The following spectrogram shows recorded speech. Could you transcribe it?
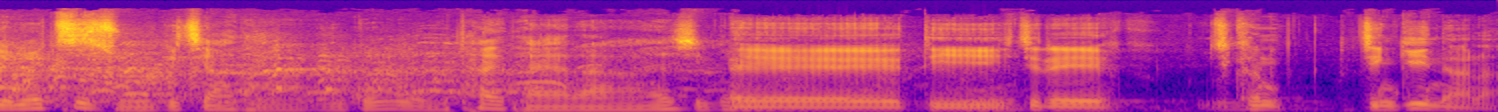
有没有自主一个家庭？有讲有太太啦，还是讲诶，伫这个可能真紧啊啦。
